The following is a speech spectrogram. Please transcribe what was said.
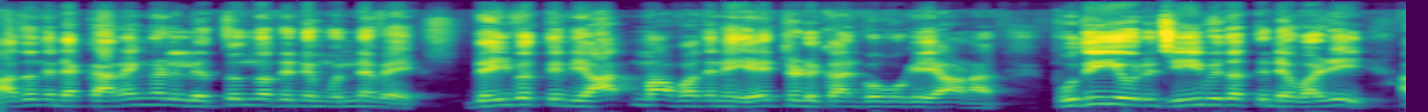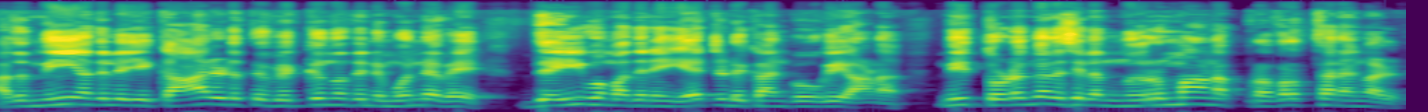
അത് നിന്റെ കരങ്ങളിൽ എത്തുന്നതിന് മുന്നവേ ദൈവത്തിന്റെ ആത്മാവ് അതിനെ ഏറ്റെടുക്കാൻ പോവുകയാണ്. പുതിയൊരു ജീവിതത്തിന്റെ വഴി അത് നീ അതിൽ ഈ കാലെടുത്ത് വെക്കുന്നതിന് മുന്നവേ ദൈവം അതിനെ ഏറ്റെടുക്കാൻ പോവുകയാണ്. നീ തുടങ്ങുന്ന ചില നിർമ്മാണ പ്രവർത്തനങ്ങൾ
